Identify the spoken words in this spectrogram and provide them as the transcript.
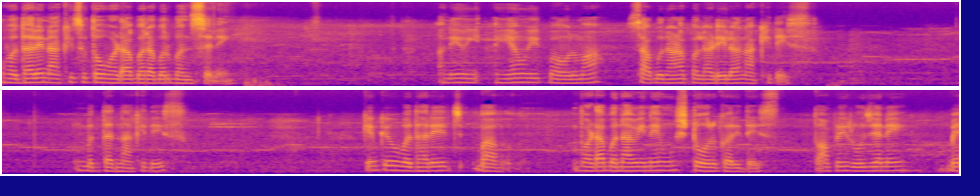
વધારે નાખીશું તો વડા બરાબર બનશે નહીં. અને અહીંયા હું એક બાઉલમાં સાબુદાણા પલાળેલા નાખી દઈશ. બધા જ નાખી દઈશ. કેમ કે હું વધારે જ વડા બનાવીને હું સ્ટોર કરી દઈશ. તો આપણે રોજ એને બે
